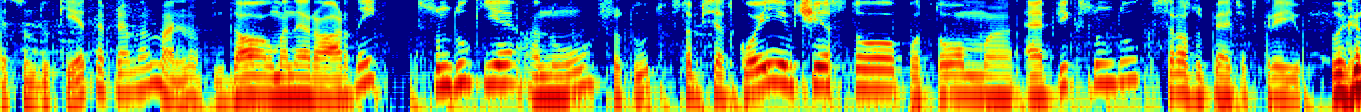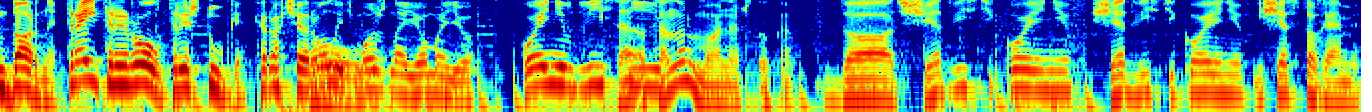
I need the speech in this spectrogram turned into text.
е, сундуки, це прям нормально. Да, у мене рарний сундук є. А ну, що тут? 150 коїнів чисто, потім е, епік сундук. Сразу 5 відкрию. Легендарний. Трейд рерол 3 штуки. Коротше, ролить Оу. можна, йо-майо. Коїнів 200. Це, це нормальна штука. Да, ще 200 коїнів, ще 200 коїнів і ще 100 гемів.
